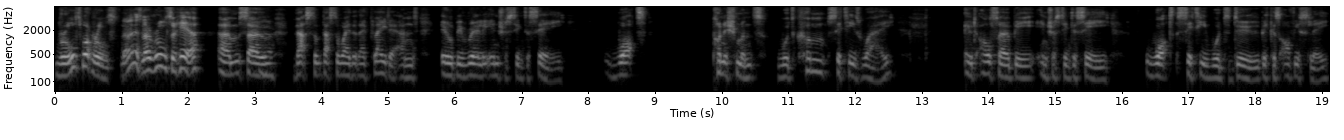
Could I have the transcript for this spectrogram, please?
rules. What rules? No, there's no rules are here. Um, so yeah. that's the that's the way that they've played it, and it will be really interesting to see what punishment would come City's way. It would also be interesting to see what City would do because obviously,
